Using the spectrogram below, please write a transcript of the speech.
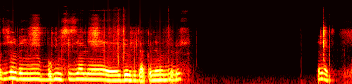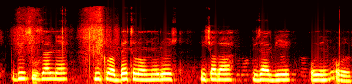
Arkadaşlar benim bugün sizlerle dur bir dakika ne oynuyoruz? Evet. Bugün sizlerle Micro Battle oynuyoruz. İnşallah güzel bir oyun olur.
